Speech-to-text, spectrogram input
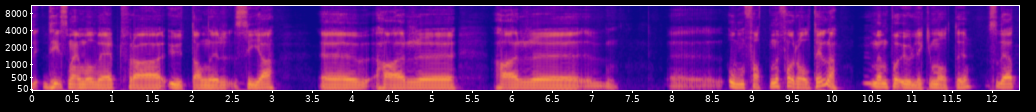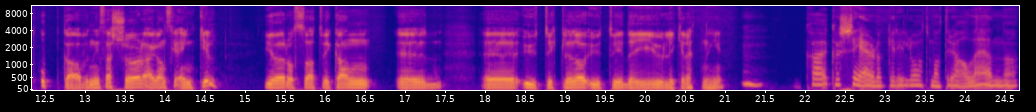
de, de som er involvert fra utdannersida, eh, har, eh, har eh, eh, omfattende forhold til, da, men på ulike måter. Så det at oppgaven i seg sjøl er ganske enkel, gjør også at vi kan utvikle det og utvide i ulike retninger. Hva, hva ser dere i låtmaterialet? Er det noen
